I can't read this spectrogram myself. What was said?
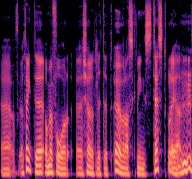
Mm. Uh, jag tänkte om jag får uh, köra ett litet överraskningstest på det här.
